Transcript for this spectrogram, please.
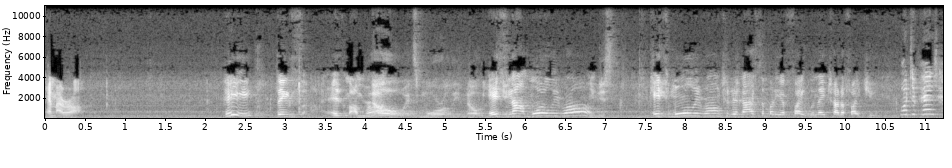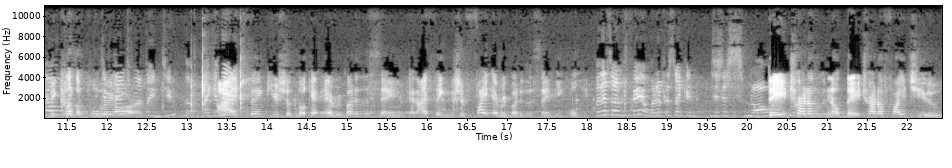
Am I wrong? He thinks I'm wrong. No, it's morally no. you It's can't- not morally wrong. You just. It's morally wrong to deny somebody a fight when they try to fight you. Well, it depends how. Because like, of who it they depends are. what they do though. Like if I they, think you should look at everybody the same, and I think you should fight everybody the same equally. but that's unfair. What if it's like a just a small? They group? try to no, they try to fight you,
